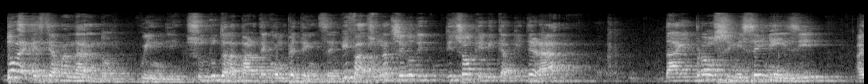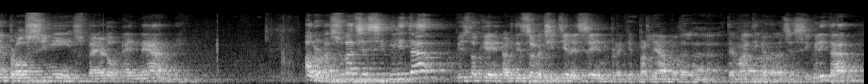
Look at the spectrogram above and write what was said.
Dov'è che stiamo andando quindi su tutta la parte competenze? Vi faccio un accenno di, di ciò che vi capiterà dai prossimi sei mesi ai prossimi, spero, n anni. Allora, sull'accessibilità, visto che Ardizzone ci tiene sempre che parliamo della tematica dell'accessibilità,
